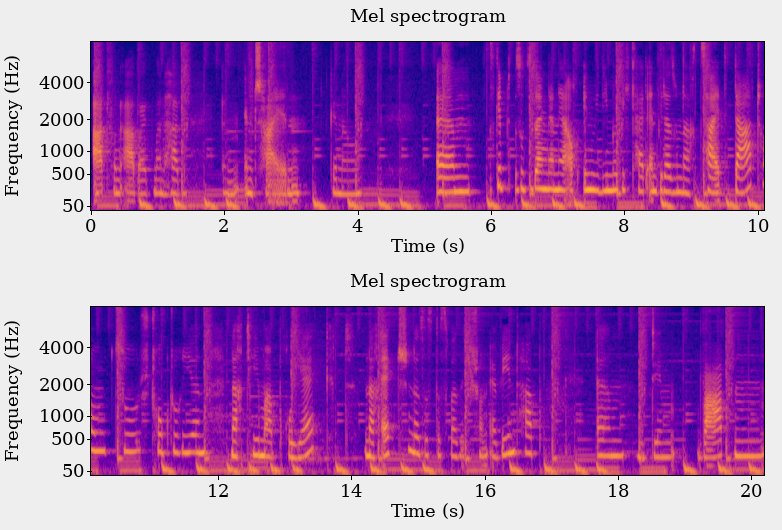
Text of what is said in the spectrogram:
Art von Arbeit man hat, ähm, entscheiden. Genau. Ähm, es gibt sozusagen dann ja auch irgendwie die Möglichkeit, entweder so nach Zeit, Datum zu strukturieren, nach Thema Projekt, nach Action, das ist das, was ich schon erwähnt habe, ähm, mit dem Warten,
